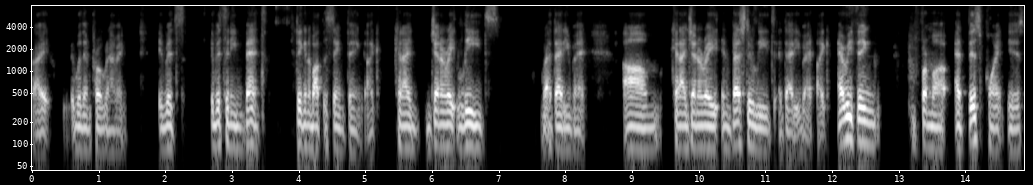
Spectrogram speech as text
right? Within programming, if it's if it's an event, thinking about the same thing, like can I generate leads at that event? Um, can I generate investor leads at that event? Like everything from a at this point is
